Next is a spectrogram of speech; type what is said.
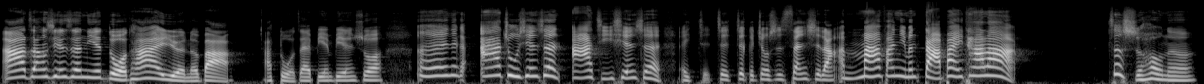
阿 张先生，你也躲太远了吧？他躲在边边说：“哎，那个阿柱先生、阿吉先生，哎，这这这个就是三十郎啊，麻烦你们打败他啦。”这时候呢，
